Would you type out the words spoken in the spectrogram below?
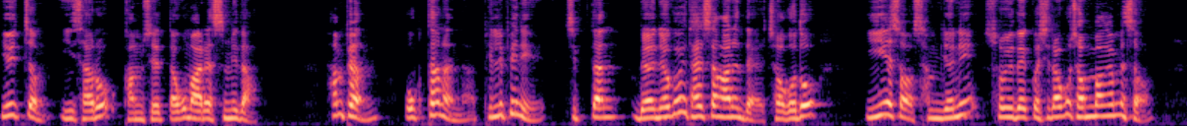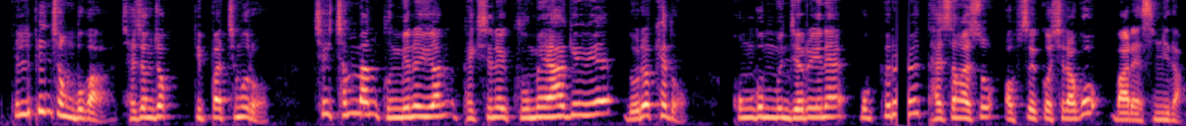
1.24로 감소했다고 말했습니다. 한편 옥타는 필리핀이 집단 면역을 달성하는데 적어도 2에서 3년이 소요될 것이라고 전망하면서 필리핀 정부가 재정적 뒷받침으로 7천만 국민을 위한 백신을 구매하기 위해 노력해도 공급 문제로 인해 목표를 달성할 수 없을 것이라고 말했습니다.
